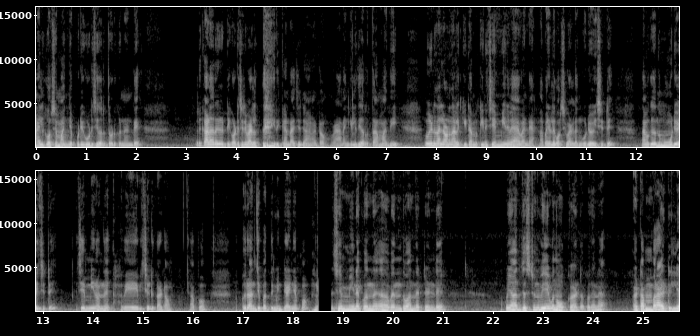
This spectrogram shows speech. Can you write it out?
അതിൽ കുറച്ച് മഞ്ഞൾപ്പൊടി കൂടി ചേർത്ത് കൊടുക്കുന്നുണ്ട്. ഒരു കളർ കിട്ടി കുറച്ചിട്ട് വെള്ളത്ത് ഇരിക്കേണ്ട വെച്ചിട്ടാണ് കേട്ടോ. വേണമെങ്കിൽ ചേർത്താൽ മതി. വീട് നല്ലോണം ഇളക്കിയിട്ട് നമുക്കിനി ചെമ്മീൻ വേവണ്ടേ? അപ്പോൾ അതിൽ കുറച്ച് വെള്ളം കൂടി ഒഴിച്ചിട്ട് നമുക്കിതൊന്ന് മൂടി വെച്ചിട്ട് ചെമ്മീനൊന്ന് വേവിച്ചെടുക്കാം കേട്ടോ. അപ്പം ഒരു അഞ്ച് പത്ത് മിനിറ്റ് കഴിഞ്ഞപ്പം ചെമ്മീനൊക്കെ ഒന്ന് വെന്ത് വന്നിട്ടുണ്ട്. അപ്പോൾ ഞാനത് ജസ്റ്റ് ഒന്ന് വേവ് നോക്കുക കേട്ടോ. അപ്പോൾ ഇങ്ങനെ ടമ്പറായിട്ടില്ല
